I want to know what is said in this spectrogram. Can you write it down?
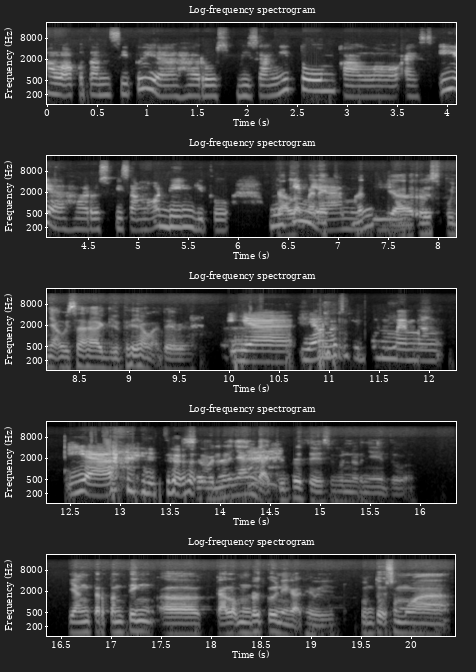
kalau akuntansi itu ya harus bisa ngitung, kalau SI ya harus bisa ngoding gitu. Mungkin kalau ya, mungkin ya harus punya usaha gitu ya, Mbak Dewi. Iya, ya meskipun memang Iya, gitu. Sebenarnya enggak gitu sih sebenarnya itu. Yang terpenting uh, kalau menurutku nih Kak Dewi, untuk semua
